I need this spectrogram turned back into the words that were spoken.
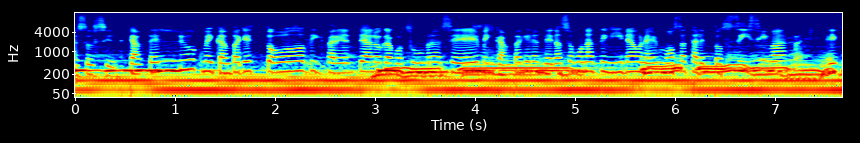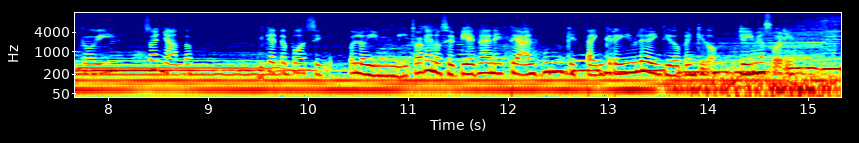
Eso sí, me encanta el look, me encanta que es todo diferente a lo que acostumbra a ser. Me encanta que las nenas son unas divinas, unas hermosas, talentosísimas. Estoy soñando. Qué te puedo decir? Pues los invito a que no se pierdan este álbum que está increíble 2222. Jamie Osorio.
